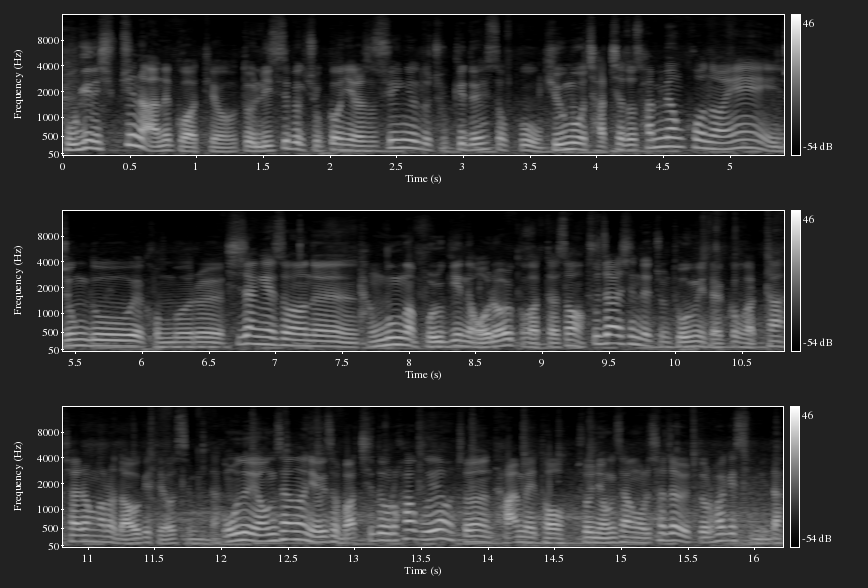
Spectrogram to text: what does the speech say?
보기는 쉽지는 않을 것 같아요. 또 리스백 조건 이라서 수익률도 좋기도 했었고 규모 자체도 삼명 코너에 이 정도의 건물을 시장에서는 당분간 보기는 어려울 것 같아서 투자하시는데 좀 도움이 될 것 같아 촬영하러 나오게 되었습니다. 오늘 영상은 여기서 마치도록 하고요. 저는 다음에 더 좋은 영상으로 찾아뵙도록 하겠습니다.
